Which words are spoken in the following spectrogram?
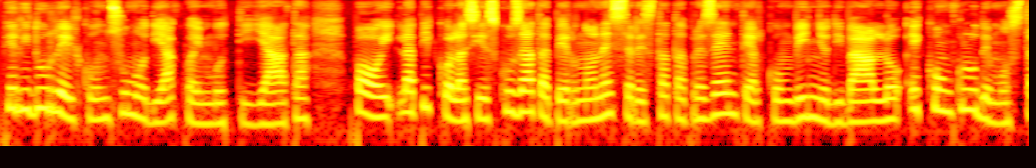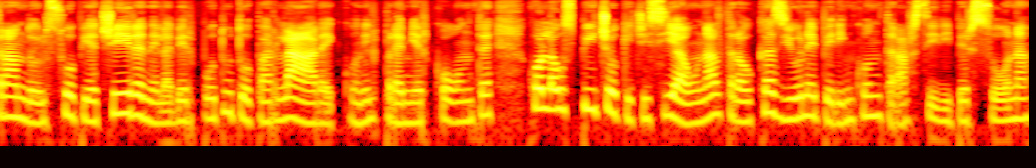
per ridurre il consumo di acqua imbottigliata. Poi la piccola si è scusata per non essere stata presente al convegno di Vallo e conclude mostrando il suo piacere nell'aver potuto parlare con il Premier Conte con l'auspicio che ci sia un'altra occasione per incontrarsi incontrarsi di persona.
